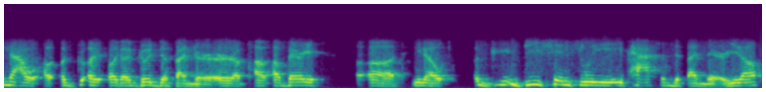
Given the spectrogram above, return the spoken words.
now a, a, a like a good defender or a, a, a very uh, you know decently passive defender, you know.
